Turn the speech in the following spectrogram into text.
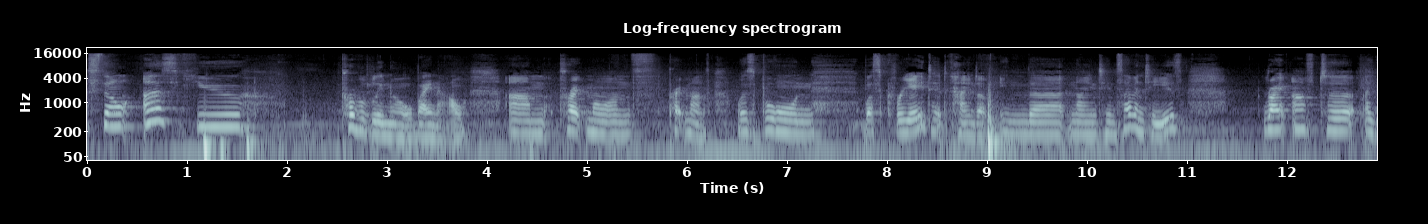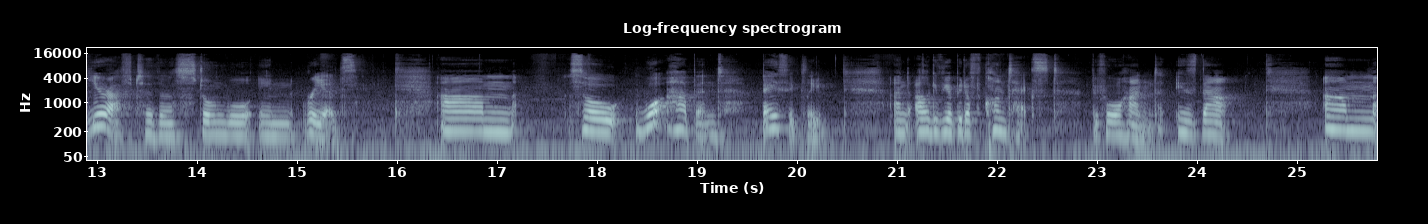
So, as you probably know by now, um, Pride Month, Pride Month was born, was created kind of in the 1970s, right after a year after the Stonewall Inn Riots. Um, so, what happened basically, and I'll give you a bit of context beforehand, is that um,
